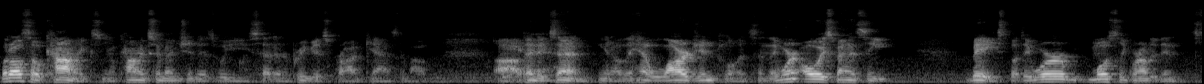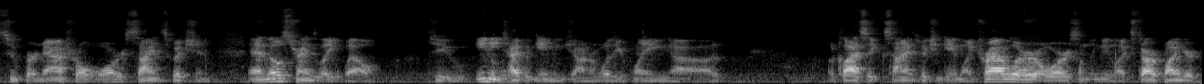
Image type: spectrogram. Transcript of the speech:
but also comics. You know, comics are mentioned as we said in a previous podcast about uh, Yeah. Appendix N. You know, they had a large influence, and they weren't always fantasy based, but they were mostly grounded in supernatural or science fiction, and those translate well to any type of gaming genre, whether you're playing uh, a classic science fiction game like Traveller or something new like Starfinder.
